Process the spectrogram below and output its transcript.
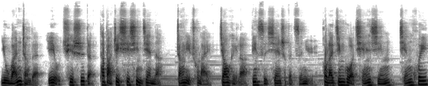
有完整的，也有缺失的。他把这些信件呢。整理出来，交给了濒死先生的子女。后来经过钱行、钱辉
